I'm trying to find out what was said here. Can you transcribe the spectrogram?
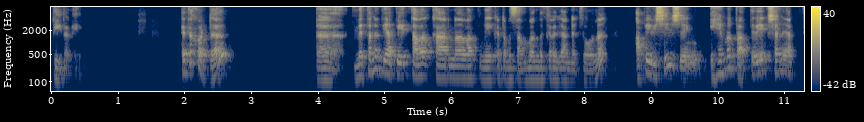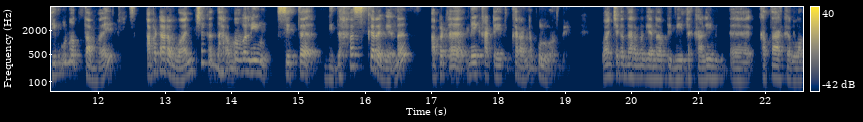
තීරණය එතකොට මෙතනදී අපි තව කාරණාවක් මේකටම සම්බන්ධ කරගන්නට ඕන. අපි විශේෂයෙන් එහෙම ප්‍රත්‍යවේක්ෂණයක් තිබුණොත් තමයි අපිට අර වංචක ධර්ම වලින් සිත නිදහස් කරගෙන අපිට මේ කටයුතු කරන්න පුළුවන් වංචක ධර්ම ගැන අපි මීට කලින් කතා කරලා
